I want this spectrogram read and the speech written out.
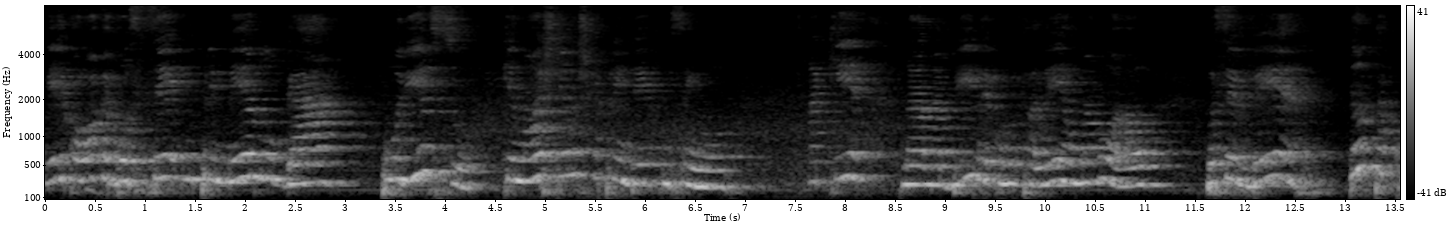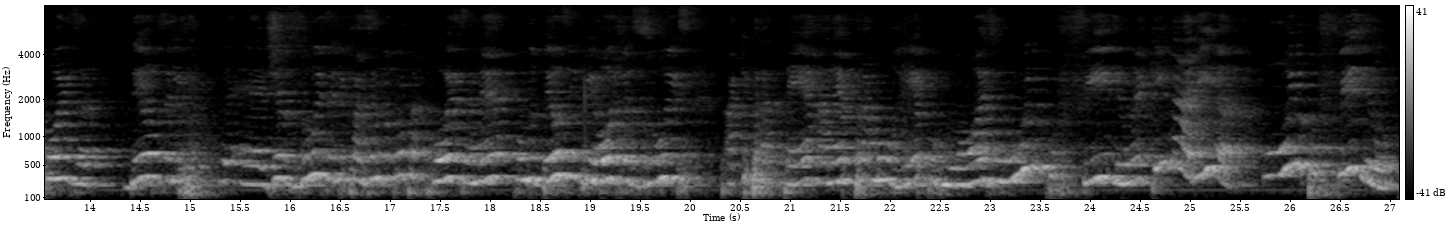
Ele coloca você em primeiro lugar. Por isso que nós temos que aprender com o Senhor. Aqui na, na Bíblia, como eu falei, é um manual. Você vê tanta coisa. Deus, ele, é, Jesus, ele fazendo tanta coisa, né? Quando Deus enviou Jesus aqui para a terra, né? Para morrer por nós, o único filho, né? Quem daria o único filho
